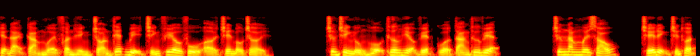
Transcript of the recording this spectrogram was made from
hiện đại cảm mười phần hình tròn thiết bị chính phiêu phủ ở trên bầu trời. Chương trình ủng hộ thương hiệu việt của tàng thư viện. Chương năm mươi sáu, chế định chiến thuật.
